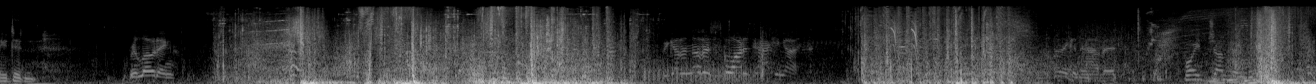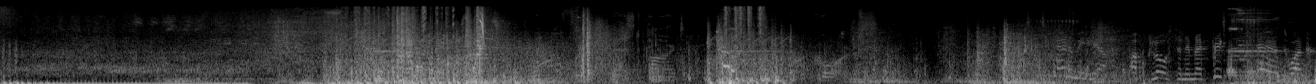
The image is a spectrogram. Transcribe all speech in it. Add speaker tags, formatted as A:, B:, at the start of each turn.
A: They didn't.
B: Reloading. We got another squad attacking us. They can have it.
A: Void jumping.
C: Best part. Enemy here. Up close and in my freak. There's one.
